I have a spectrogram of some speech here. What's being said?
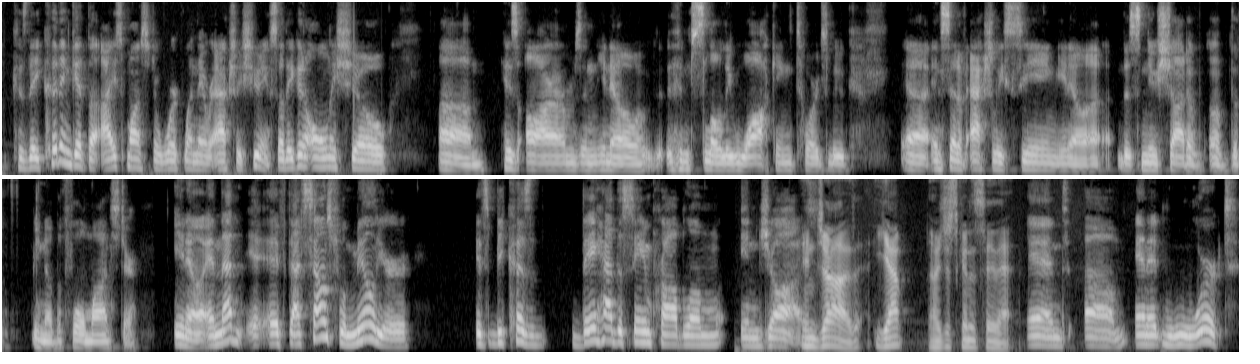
because they couldn't get the ice monster work when they were actually shooting, so they could only show um, his arms and you know him slowly walking towards Luke uh, instead of actually seeing you know uh, this new shot of of the you know the full monster. You know, and that if that sounds familiar, it's because they had the same problem in Jaws. in Jaws. Yep, I was just gonna say that. and um, and it worked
